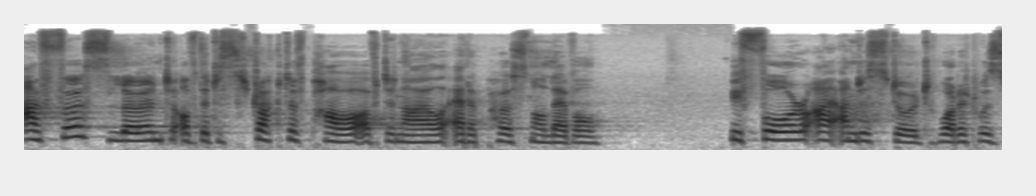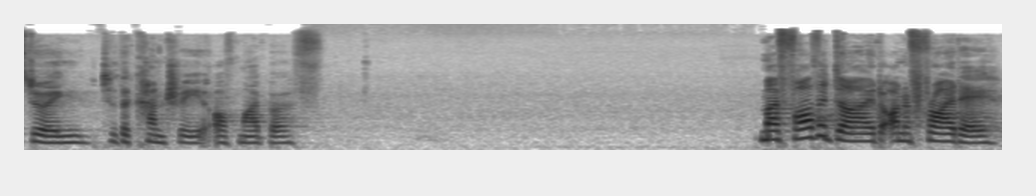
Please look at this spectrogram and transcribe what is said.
I first learned of the destructive power of denial at a personal level before I understood what it was doing to the country of my birth. My father died on a Friday.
